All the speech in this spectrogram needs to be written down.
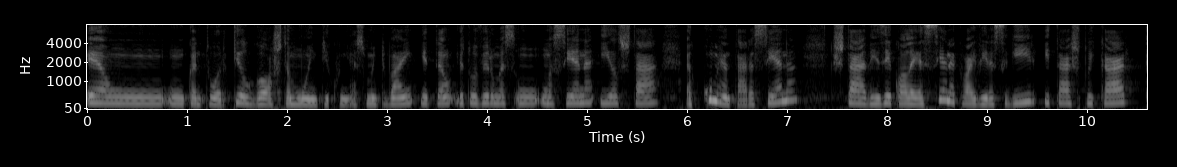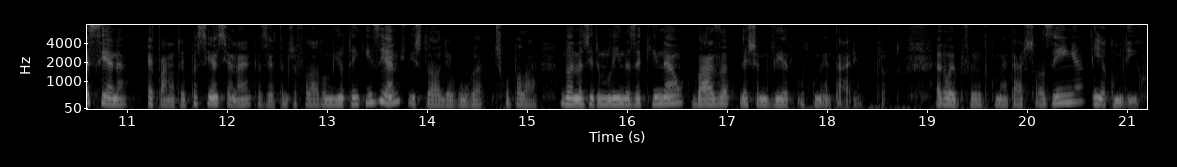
é um, um, cantor que ele gosta muito e conhece muito bem, então eu estou a ver uma, uma cena e ele está a comentar a cena, está a dizer qual é a cena que vai vir a seguir e está a explicar a cena. É pá, não tem paciência, não é? Quer dizer, estamos a falar de um miúdo tem 15 anos. Disse-lhe, olha, Guga, desculpa lá, Donas Irmelindas aqui não, baza, deixa-me ver o documentário. Pronto. Acabei por ver o documentário sozinha e é como digo,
